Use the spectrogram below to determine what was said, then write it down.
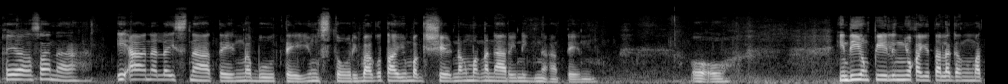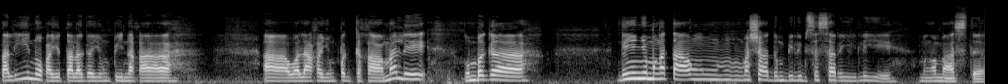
Kaya sana i-analyze natin mabuti yung story bago tayo mag-share ng mga narinig natin. Oo. Hindi yung feeling nyo kayo talagang matalino, kayo talaga yung pinaka ah, wala kayong pagkakamali. Kumbaga, ganyan yung mga taong masyadong bilib sa sarili eh, mga master.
